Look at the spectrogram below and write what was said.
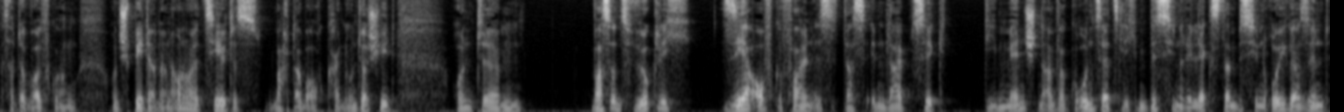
Das hat der Wolfgang uns später dann auch noch erzählt. Das macht aber auch keinen Unterschied. Und ähm, was uns wirklich sehr aufgefallen ist, dass in Leipzig die Menschen einfach grundsätzlich ein bisschen relaxter, ein bisschen ruhiger sind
